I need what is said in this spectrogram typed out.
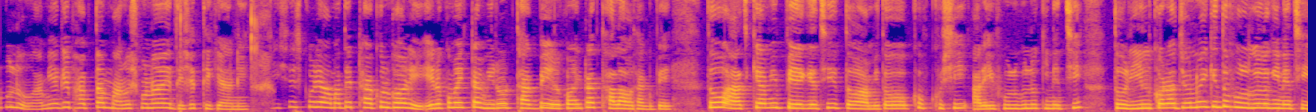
মিররগুলো আমি আগে ভাবতাম মানুষ মনে হয় দেশের থেকে আনে। বিশেষ করে আমাদের ঠাকুর ঘরে এরকম একটা মিরর থাকবে, এরকম একটা থালাও থাকবে। তো আজকে আমি পেয়ে গেছি, তো আমি তো খুব খুশি। আর এই ফুলগুলো কিনেছি, তো রিল করার জন্যই কিন্তু ফুলগুলো কিনেছি।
